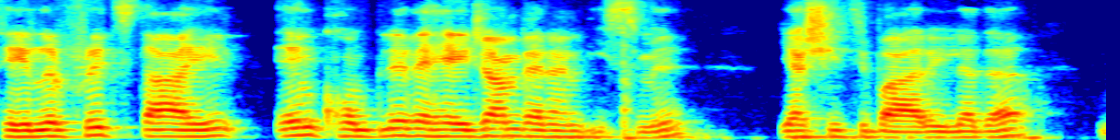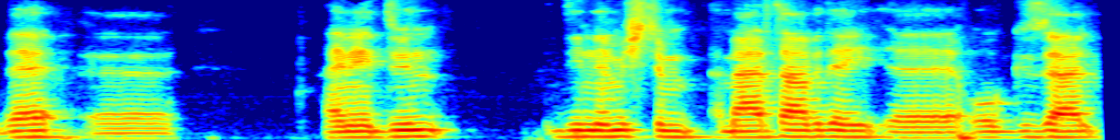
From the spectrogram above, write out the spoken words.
Taylor Fritz dahil en komple ve heyecan veren ismi yaş itibariyle de ve e, hani dün dinlemiştim Mert abi de e, o güzel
